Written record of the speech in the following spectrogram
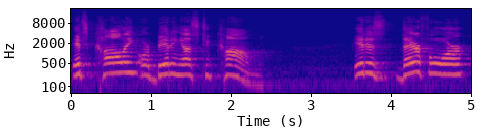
it's calling or bidding us to come. It is therefore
